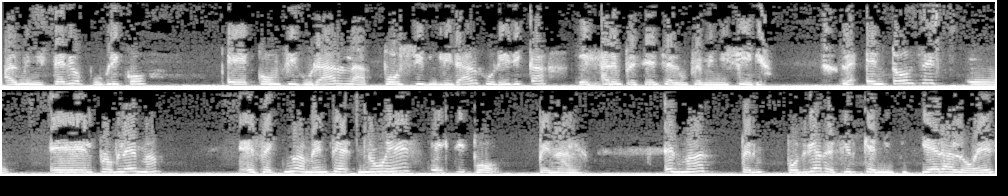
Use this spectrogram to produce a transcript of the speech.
al Ministerio Público eh, configurar la posibilidad jurídica de estar en presencia de un feminicidio. Entonces, eh, el problema efectivamente no es el tipo penal. Es más, per- podría decir que ni siquiera lo es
